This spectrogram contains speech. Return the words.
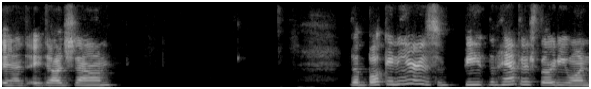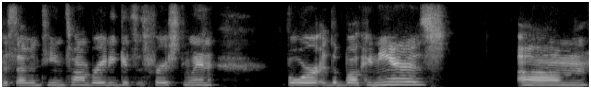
and a touchdown. The Buccaneers beat the Panthers 31 to 17. Tom Brady gets his first win for the Buccaneers. Um,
